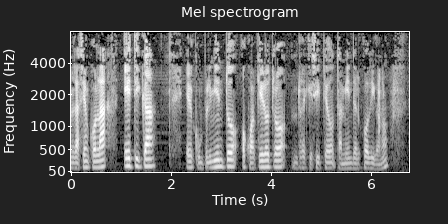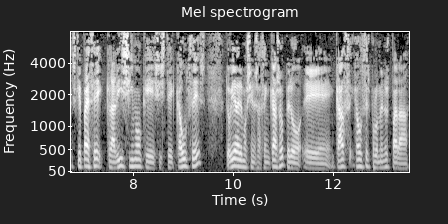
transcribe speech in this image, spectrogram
en relación con la ética el cumplimiento o cualquier otro requisito también del código, ¿no? Es que parece clarísimo que existe cauces, ya veremos si nos hacen caso, pero eh, cauces por lo menos para,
